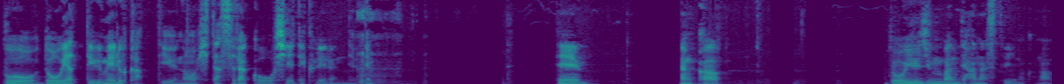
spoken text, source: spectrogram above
プをどうやって埋めるかっていうのをひたすらこう教えてくれるんだよね。で、なんか、どういう順番で話すといいのかな。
